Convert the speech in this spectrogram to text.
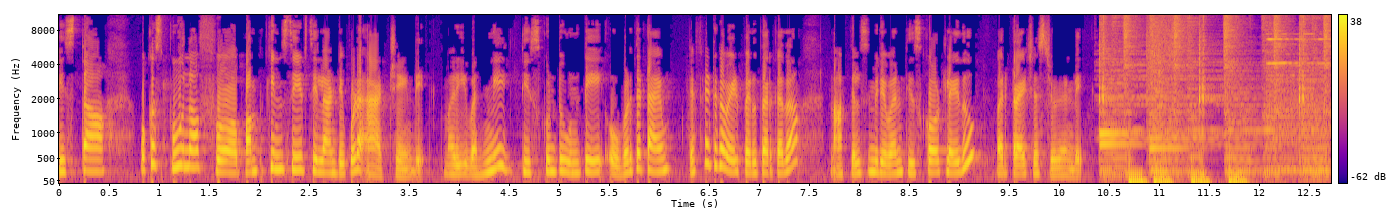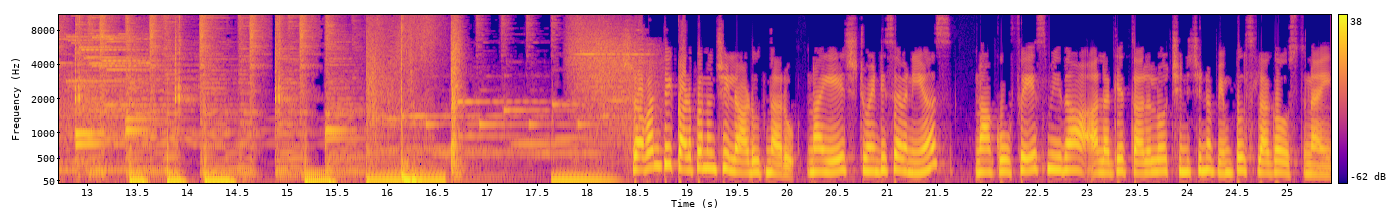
pista ఒక స్పూన్ ఆఫ్ పంప్కిన్ సీడ్స్ ఇలాంటివి కూడా యాడ్ చేయండి. మరి ఇవన్నీ తీసుకుంటూ ఉంటే ఓవర్ ద టైం డెఫినెట్గా వెయిట్ పెరుగుతారు కదా? నాకు తెలిసి మీరు ఇవన్నీ తీసుకోవట్లేదు. మరి ట్రై చేసి చూడండి. శ్రవంతి కడప నుంచి ఇలా అడుగుతున్నారు. నా ఏజ్ ట్వంటీ సెవెన్ ఇయర్స్ నాకు ఫేస్ మీద అలాగే తలలో చిన్న చిన్న పింపుల్స్ లాగా వస్తున్నాయి.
